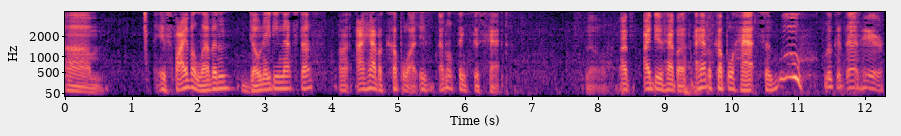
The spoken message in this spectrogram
um, is 511 donating that stuff? Uh, I have a couple. Is, I don't think this hat. No, I've I do have a I have a couple hats and woo, look at that hair.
